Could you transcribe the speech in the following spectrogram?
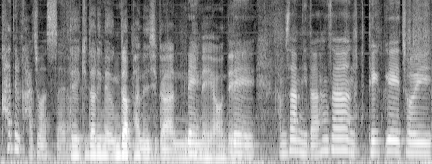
카드를 가져왔어요. 네, 기다림에 응답하는 시간이네요. 네. 네, 감사합니다. 항상 되게 저희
